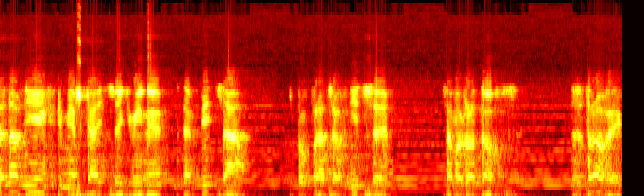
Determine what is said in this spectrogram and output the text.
Szanowni mieszkańcy gminy Dębica, współpracownicy, samorządowcy, zdrowych,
